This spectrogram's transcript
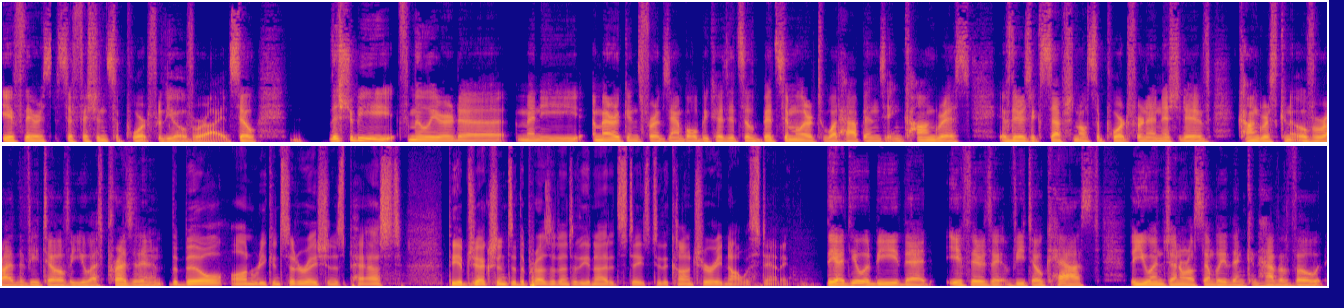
if there's sufficient support for the override. So this should be familiar to many Americans, for example, because it's a bit similar to what happens in Congress. If there's exceptional support for an initiative, Congress can override the veto of a U.S. president. The bill on reconsideration is passed, the objections of the President of the United States to the contrary notwithstanding. The idea would be that if there's a veto cast, the UN General Assembly then can have a vote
